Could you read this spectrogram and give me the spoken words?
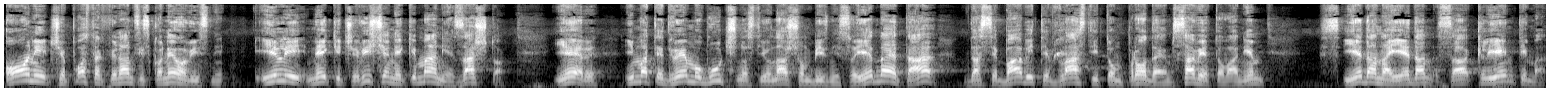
oni će postati financijsko neovisni. Ili neki će više, neki manje. Zašto? Jer imate dve mogućnosti u našom biznisu. Jedna je ta da se bavite vlastitom prodajem, savjetovanjem, jedan na jedan sa klijentima.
